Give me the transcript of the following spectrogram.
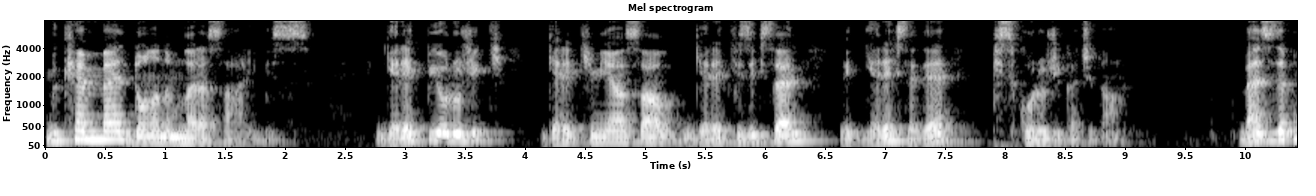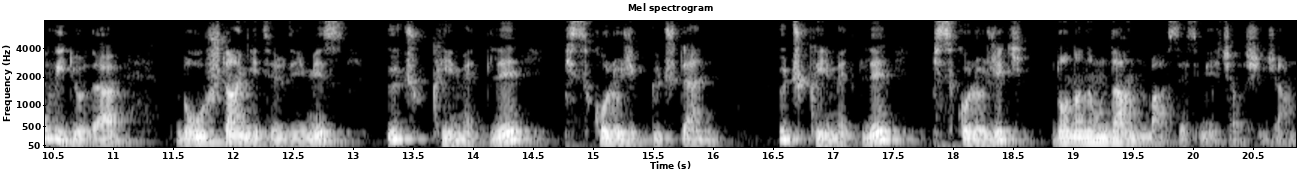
Mükemmel donanımlara sahibiz. Gerek biyolojik, gerek kimyasal, gerek fiziksel ve gerekse de psikolojik açıdan. Ben size bu videoda doğuştan getirdiğimiz 3 kıymetli psikolojik güçten, 3 kıymetli psikolojik donanımdan bahsetmeye çalışacağım.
